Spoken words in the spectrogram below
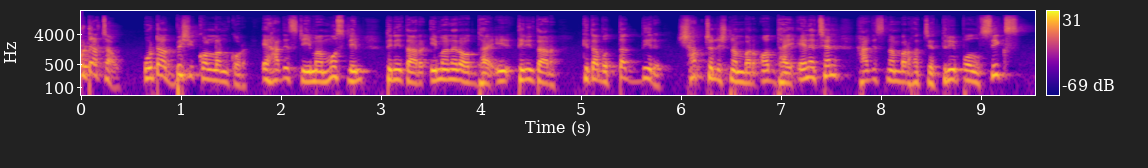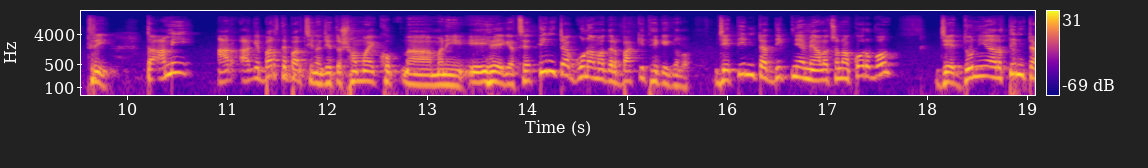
ওটা চাও, ওটা বেশি কল্যাণকর। এই হাদিসটি ইমাম মুসলিম, তিনি তার ইমানের অধ্যায়, তিনি তার কিতাব তাকদির সাতচল্লিশ নম্বর অধ্যায় এনেছেন, হাদিস নাম্বার হচ্ছে ত্রিপল সিক্স থ্রি তা আমি আর আগে বাড়তে পারছি না, যেহেতু সময় খুব মানে এই হয়ে গেছে। তিনটা গুণ আমাদের বাকি থেকে গেল। যে তিনটা দিক নিয়ে আমি আলোচনা করব, যে দুনিয়ার তিনটা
